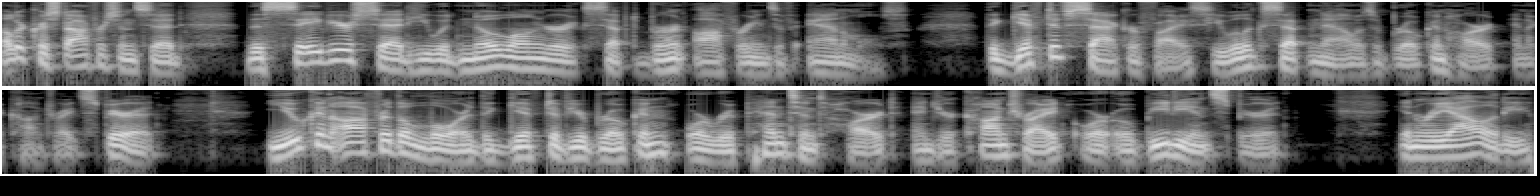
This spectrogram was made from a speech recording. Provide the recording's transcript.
Elder Christofferson said, The Savior said he would no longer accept burnt offerings of animals. The gift of sacrifice he will accept now is a broken heart and a contrite spirit. You can offer the Lord the gift of your broken or repentant heart and your contrite or obedient spirit. In reality,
